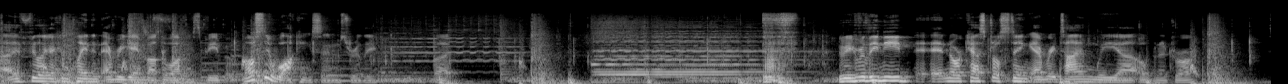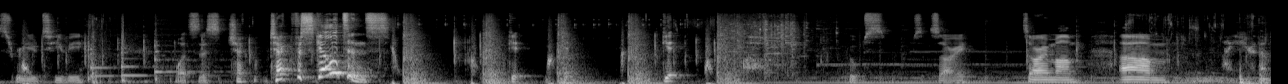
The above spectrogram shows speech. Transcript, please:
I feel like I complain in every game about the walking speed, but mostly walking sims, really. But... Do we really need an orchestral sting every time we uh, open a drawer? Screw you, TV. What's this? Check check for skeletons! Get... Get... get oh. Oops. Sorry. Sorry, Mom. Um, I hear them.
